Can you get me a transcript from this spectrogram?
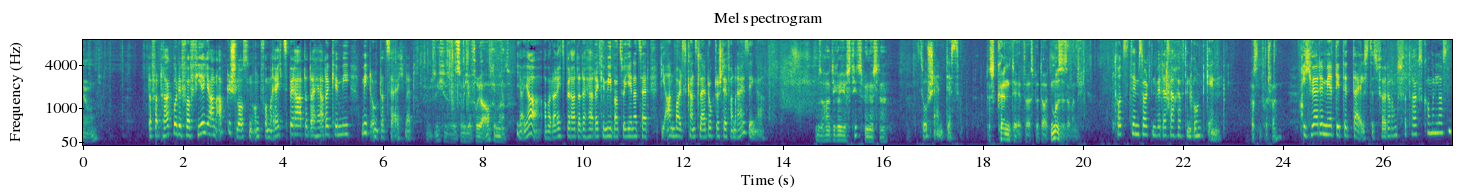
Ja, und? Der Vertrag wurde vor vier Jahren abgeschlossen und vom Rechtsberater der Herder Chemie mit unterzeichnet. Sicher, das habe ich ja früher auch gemacht. Ja, ja, aber der Rechtsberater der Herder Chemie war zu jener Zeit die Anwaltskanzlei Dr. Stefan Reisinger. Unser heutiger Justizminister. So scheint es. Das könnte etwas bedeuten, muss es aber nicht. Trotzdem sollten wir der Sache auf den Grund gehen. Hast du einen Vorschlag? Ich werde mir die Details des Förderungsvertrags kommen lassen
